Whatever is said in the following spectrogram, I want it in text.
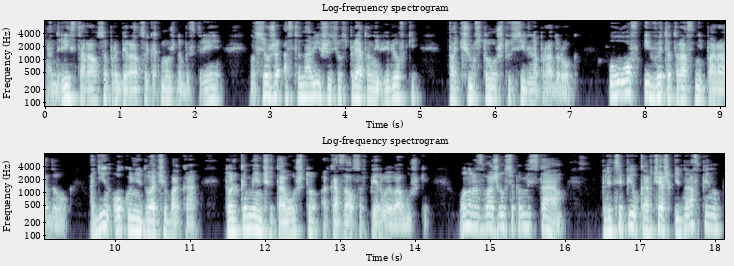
Андрей старался пробираться как можно быстрее, но все же, остановившись у спрятанной веревки, почувствовал, что сильно продрог. Улов и в этот раз не порадовал. Один окунь и два чебака, только меньше того, что оказался в первой ловушке. Он разложился по местам, прицепил корчашки на спину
